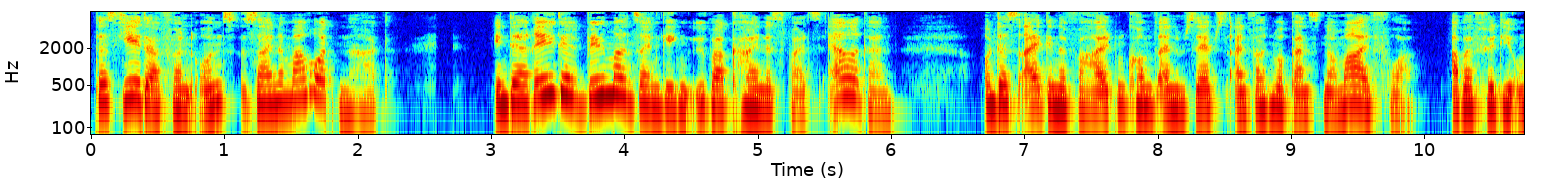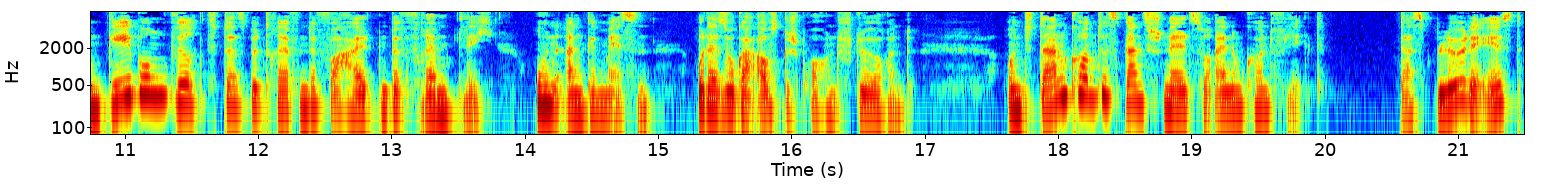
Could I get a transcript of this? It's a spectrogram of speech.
dass jeder von uns seine Marotten hat. In der Regel will man sein Gegenüber keinesfalls ärgern, und das eigene Verhalten kommt einem selbst einfach nur ganz normal vor. Aber für die Umgebung wirkt das betreffende Verhalten befremdlich, unangemessen oder sogar ausgesprochen störend. Und dann kommt es ganz schnell zu einem Konflikt. Das Blöde ist,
